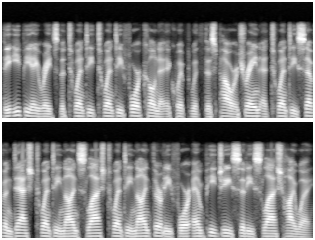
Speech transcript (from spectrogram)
The EPA rates the 2024 Kona equipped with this powertrain at 27-29-2934 mpg city-highway.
